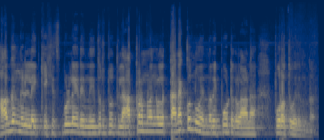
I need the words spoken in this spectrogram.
ഭാഗങ്ങളിലേക്ക് ഹിസ്ബുള്ളയുടെ നേതൃത്വത്തിൽ ആക്രമണങ്ങൾ കനക്കുന്നു എന്ന റിപ്പോർട്ടുകളാണ് പുറത്തു വരുന്നത്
